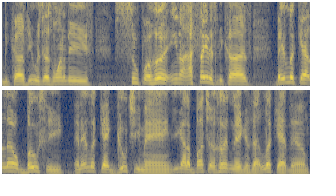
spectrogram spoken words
Because he was just one of these super hood. You know, I say this because they look at Lil Boosie and they look at Gucci Mane. You got a bunch of hood niggas that look at them.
